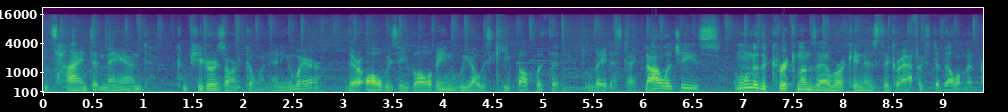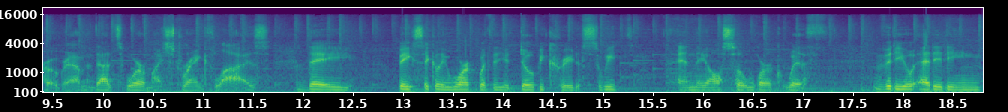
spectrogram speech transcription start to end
it's high demand, computers aren't going anywhere. They're always evolving. We always keep up with the latest technologies. One of the curriculums I work in is the graphics development program, and that's where my strength lies. They basically work with the Adobe Creative Suite, and they also work with video editing,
